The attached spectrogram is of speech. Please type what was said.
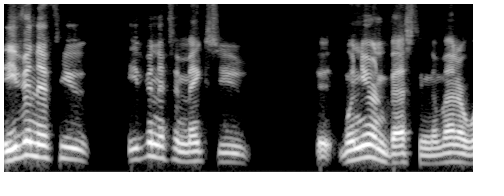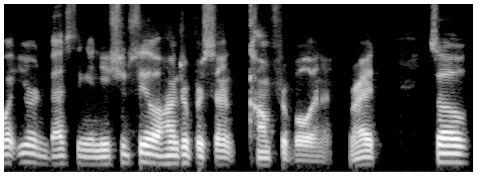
Even if you, even if it makes you when you're investing, no matter what you're investing in, you should feel 100% comfortable in it, right? So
